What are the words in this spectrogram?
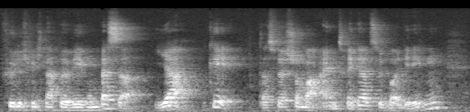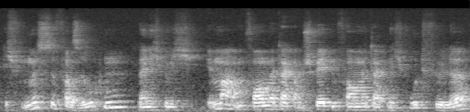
Fühle ich mich nach Bewegung besser? Ja, okay. Das wäre schon mal ein Trigger zu überlegen. Ich müsste versuchen, wenn ich mich immer am Vormittag, am späten Vormittag nicht gut fühle,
